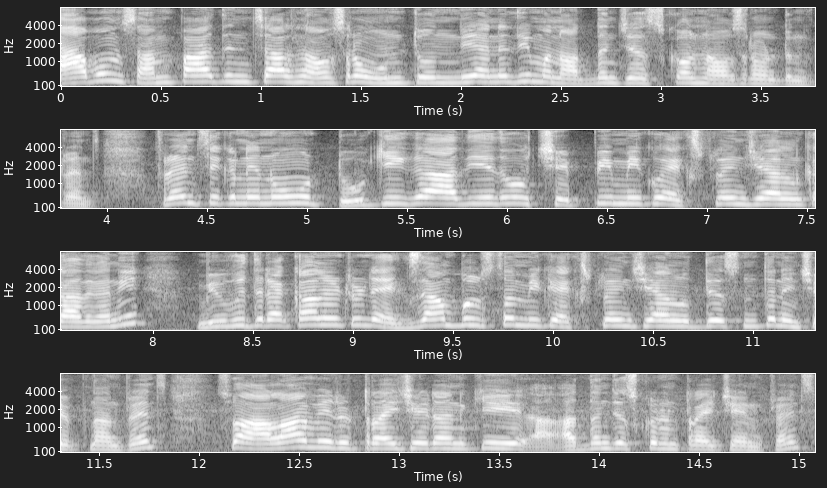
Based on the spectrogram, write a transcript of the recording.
లాభం సంపాదించాల్సిన అవసరం ఉంటుంది అనేది మనం అర్థం చేసుకోవాల్సిన అవసరం ఉంటుంది ఫ్రెండ్స్ ఫ్రెండ్స్ ఇక్కడ నేను టూకీగా అది ఏదో చెప్పి మీకు ఎక్స్ప్లెయిన్ చేయాలని కాదు కానీ వివిధ రకాలైనటువంటి ఎగ్జాంపుల్స్తో మీకు ఎక్స్ప్లెయిన్ చేయాలని ఉద్దేశంతో నేను చెప్తున్నాను ఫ్రెండ్స్ సో అలా మీరు ట్రై చేయడానికి అర్థం చేసుకోవడానికి ట్రై చేయండి ఫ్రెండ్స్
